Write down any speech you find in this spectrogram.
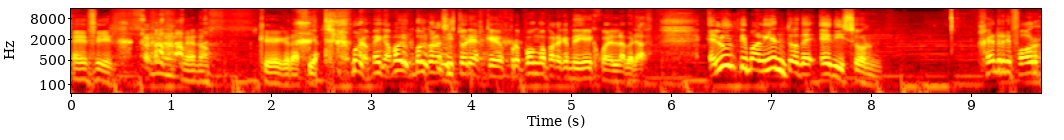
En fin, bueno, Qué gracia. Bueno, venga, voy, voy con las historias que os propongo para que me digáis cuál es la verdad. El último aliento de Edison. Henry Ford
